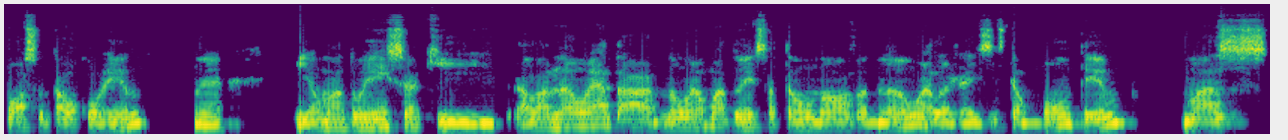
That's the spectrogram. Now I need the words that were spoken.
possa estar tá ocorrendo, né? E é uma doença que ela não é da, não é uma doença tão nova não, ela já existe há um bom tempo, mas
